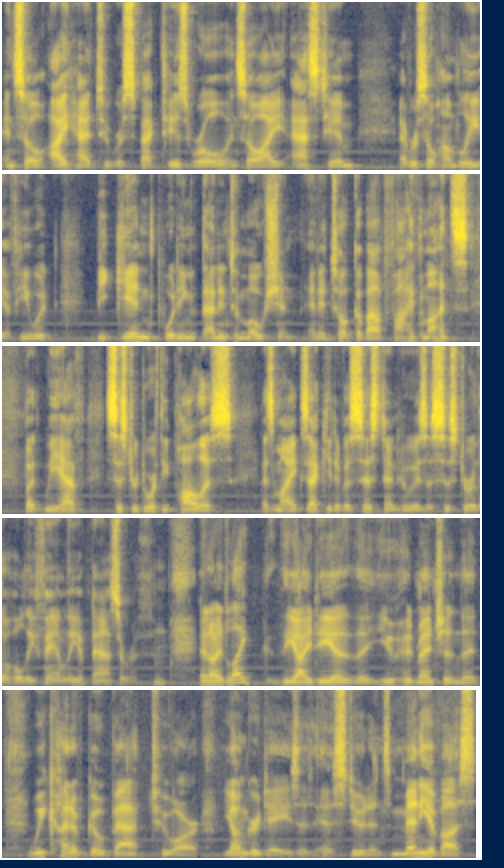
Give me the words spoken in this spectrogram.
And so I had to respect his role. And so I asked him, ever so humbly, if he would begin putting that into motion. And it took about five months. But we have Sister Dorothy Paulus as my executive assistant, who is a sister of the Holy Family of Nazareth. Hmm. And I'd like the idea that you had mentioned that we kind of go back to our younger days as, as students. Many of us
